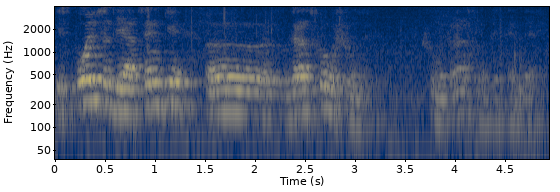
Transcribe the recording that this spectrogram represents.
используется для оценки э, городского шума, шума транспорта и так далее.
